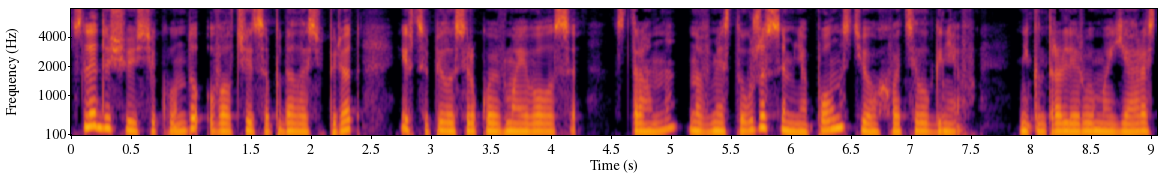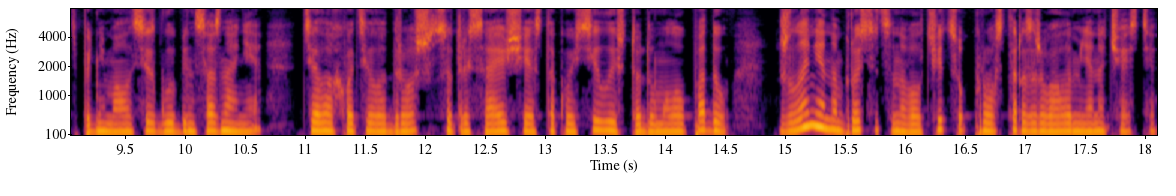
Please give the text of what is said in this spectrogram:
В следующую секунду волчица подалась вперед и вцепилась рукой в мои волосы. Странно, но вместо ужаса меня полностью охватил гнев. Неконтролируемая ярость поднималась из глубин сознания. Тело охватило дрожь, сотрясающая с такой силой, что думала упаду. Желание наброситься на волчицу просто разрывало меня на части.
